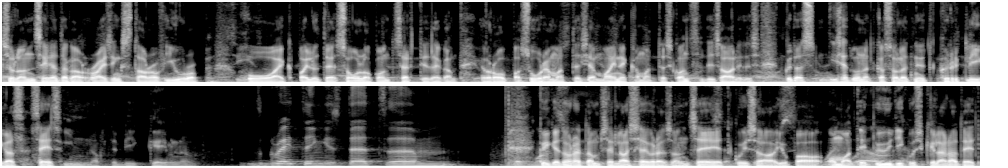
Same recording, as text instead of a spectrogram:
Sul on selja taga Rising Star of Europe hooaeg paljude soolokontsertidega Euroopa suuremates ja mainekamates kontserdisaalides. kuidas ise tunned, kas oled nüüd kõrgliigas sees? The great thing is that um, kõige toredam selle asja juures on see, et kui sa juba oma debüüdi kuskil ära teed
